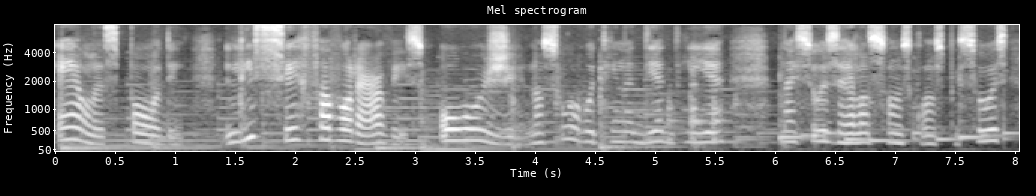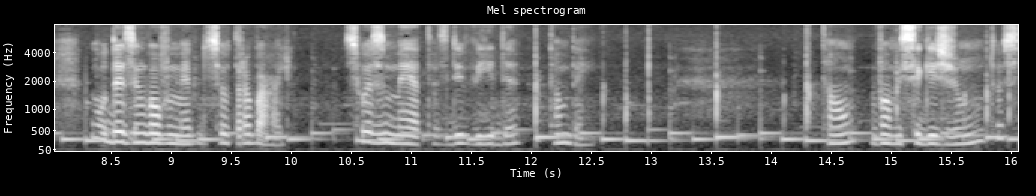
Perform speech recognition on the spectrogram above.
elas podem lhe ser favoráveis hoje, na sua rotina dia a dia, nas suas relações com as pessoas, no desenvolvimento do seu trabalho, suas metas de vida também. Então, vamos seguir juntos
